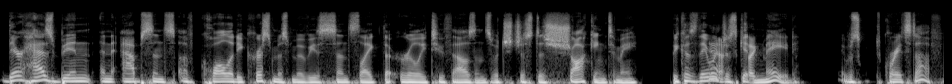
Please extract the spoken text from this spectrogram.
There has been an absence of quality Christmas movies since like the early 2000s, which just is shocking to me because they were just getting like- made. It was great stuff.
